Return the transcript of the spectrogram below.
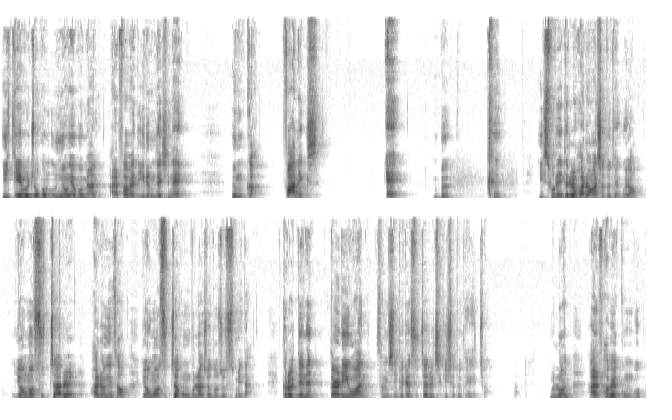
이 게임을 조금 응용해 보면 알파벳 이름 대신에 음가, phonics, 에, b, 크, 이 소리들을 활용하셔도 되고요. 영어 숫자를 활용해서 영어 숫자 공부를 하셔도 좋습니다. 그럴 때는 31, 30일의 숫자를 지키셔도 되겠죠. 물론 알파벳 공부,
